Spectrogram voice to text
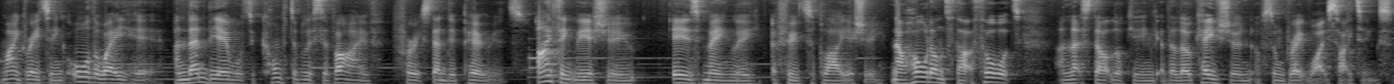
migrating all the way here and then be able to comfortably survive for extended periods. I think the issue is mainly a food supply issue. Now hold on to that thought and let's start looking at the location of some great white sightings.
